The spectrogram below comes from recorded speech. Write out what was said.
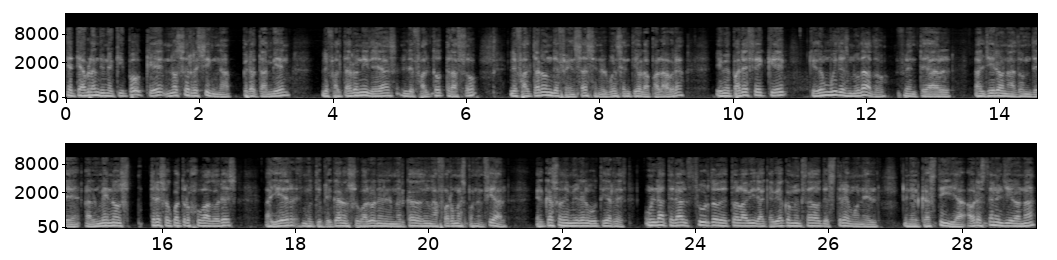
que te hablan de un equipo que no se resigna, pero también le faltaron ideas, le faltó trazo, le faltaron defensas, en el buen sentido de la palabra, y me parece que quedó muy desnudado frente al Girona, donde al menos tres o cuatro jugadores ayer multiplicaron su valor en el mercado de una forma exponencial. El caso de Miguel Gutiérrez, un lateral zurdo de toda la vida que había comenzado de extremo en el, en el Castilla, ahora está en el Girona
